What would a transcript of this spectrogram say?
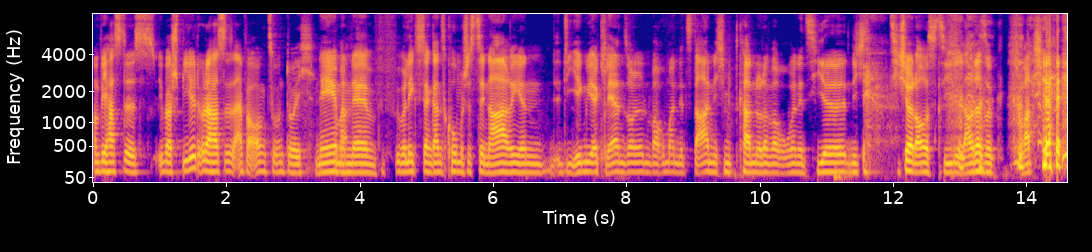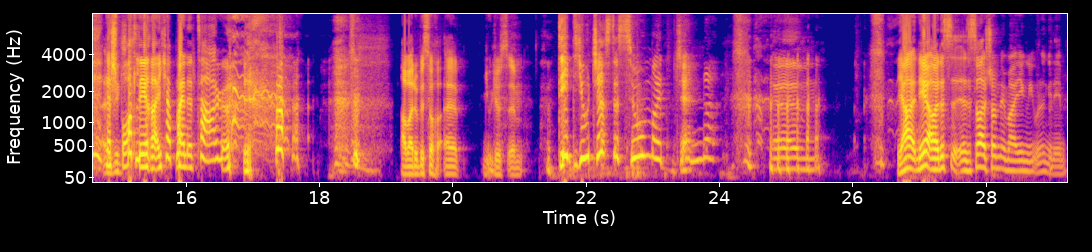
Und wie hast du es überspielt oder hast du es einfach Augen zu und durch? Nee, gemacht? man äh, überlegt sich dann ganz komische Szenarien, die irgendwie erklären sollen, warum man jetzt da nicht mit kann oder warum man jetzt hier nicht T-Shirt auszieht. Lauter so Quatsch. Herr Also Sportlehrer, ich habe meine Tage. Aber du bist doch, äh, Julius, ähm, Did you just assume my gender? ähm, ja, nee, aber das, das war schon immer irgendwie unangenehm.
